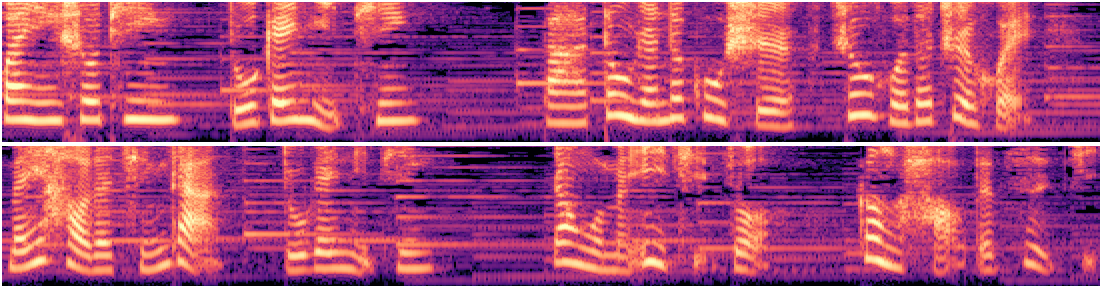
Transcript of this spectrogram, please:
欢迎收听《读给你听》，把动人的故事、生活的智慧、美好的情感读给你听，让我们一起做更好的自己。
